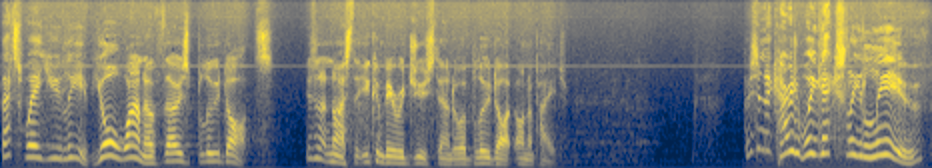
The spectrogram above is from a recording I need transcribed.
That's where you live. You're one of those blue dots. Isn't it nice that you can be reduced down to a blue dot on a page? But isn't it encouraging? We actually live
